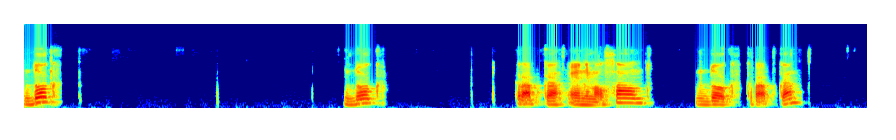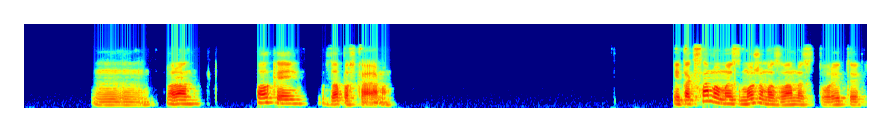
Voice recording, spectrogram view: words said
Doc, doc, крапка animal sound, doc, крапка run. Окей, запускаємо. І так само ми зможемо з вами створити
